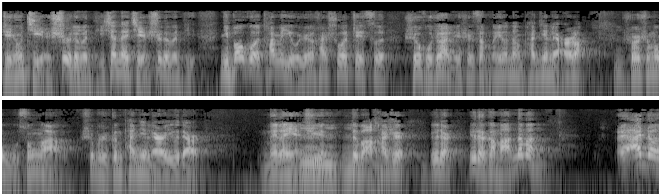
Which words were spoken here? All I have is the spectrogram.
这种解释的问题。现在解释的问题，你包括他们有人还说这次《水浒传》里是怎么又弄潘金莲了？说什么武松啊，是不是跟潘金莲有点眉来眼去，对吧？还是有点有点干嘛？那么，哎，按照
